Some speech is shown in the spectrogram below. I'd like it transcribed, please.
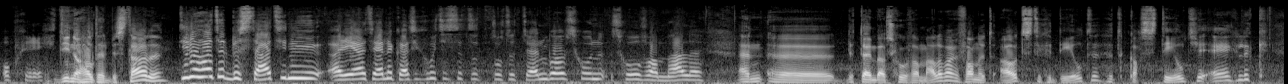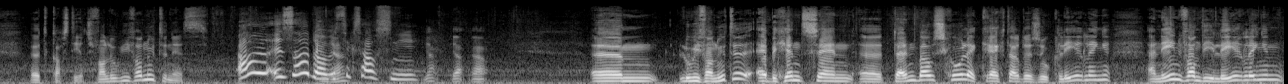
opgericht. Die nog altijd bestaat, hè? Die nog altijd bestaat, die nu allee, uiteindelijk uitgegroeid is tot, tot de tuinbouwschool school van Melle. En eh, de tuinbouwschool van Melle, waarvan het oudste gedeelte, het kasteeltje eigenlijk, het kasteeltje van Louis van Oeten is. Ah, is dat? Dat wist ik zelfs niet. Ja, ja, ja. Ehm, Louis van Oeten, hij begint zijn eh, tuinbouwschool, hij krijgt daar dus ook leerlingen. En een van die leerlingen,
